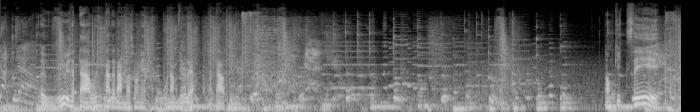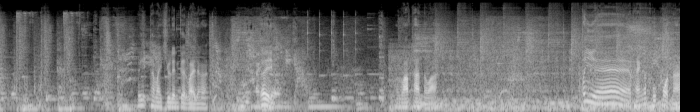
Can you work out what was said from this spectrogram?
Shut down. เออชัดดาวน์เว้ยน่าจะนำแล้วช่องเนี้ยโอ้โหนำเยอะเลยอะชัดดาวน์ทีม น้องกิกซี่ เฮ้ยทำไมคิวเลนเกิดไวจังอะเฮ้ย มันวาร์ปทันเหรอวะนี่แน่แทงก็ทุบหมดนะ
